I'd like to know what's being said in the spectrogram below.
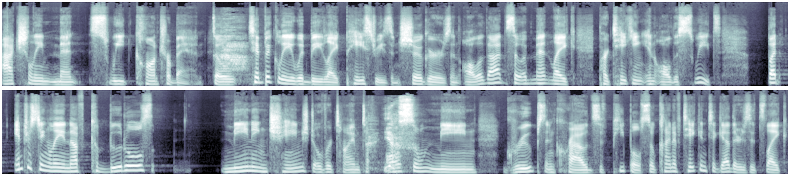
actually meant sweet contraband. So typically it would be like pastries and sugars and all of that. So it meant like partaking in all the sweets. But interestingly enough, caboodles meaning changed over time to yes. also mean groups and crowds of people. So, kind of taken together, is it's like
